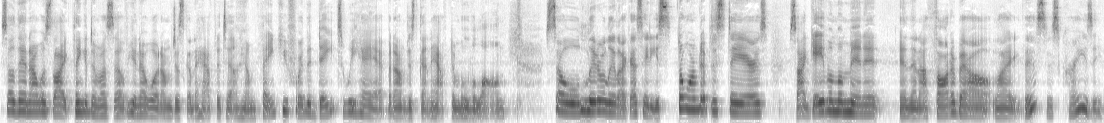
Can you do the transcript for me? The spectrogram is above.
So then I was like thinking to myself, you know what, I'm just going to have to tell him, thank you for the dates we had, but I'm just going to have to move along. So literally, like I said, he stormed up the stairs. So I gave him a minute and then I thought about like, this is crazy.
